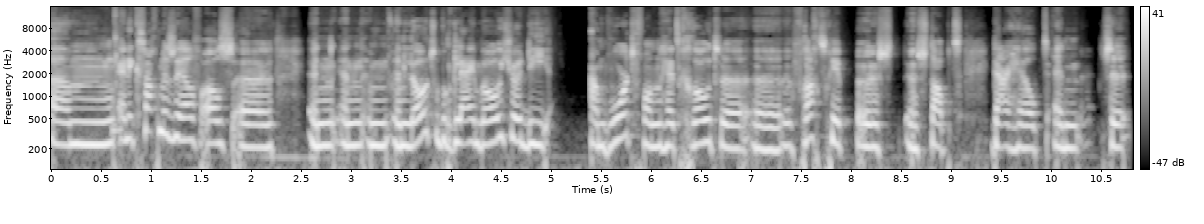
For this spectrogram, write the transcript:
Ehm, en ik zag mezelf als eh, een, een, een, een loods op een klein bootje die aan boord van het grote eh, vrachtschip eh, eh, stapt, daar helpt en ze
